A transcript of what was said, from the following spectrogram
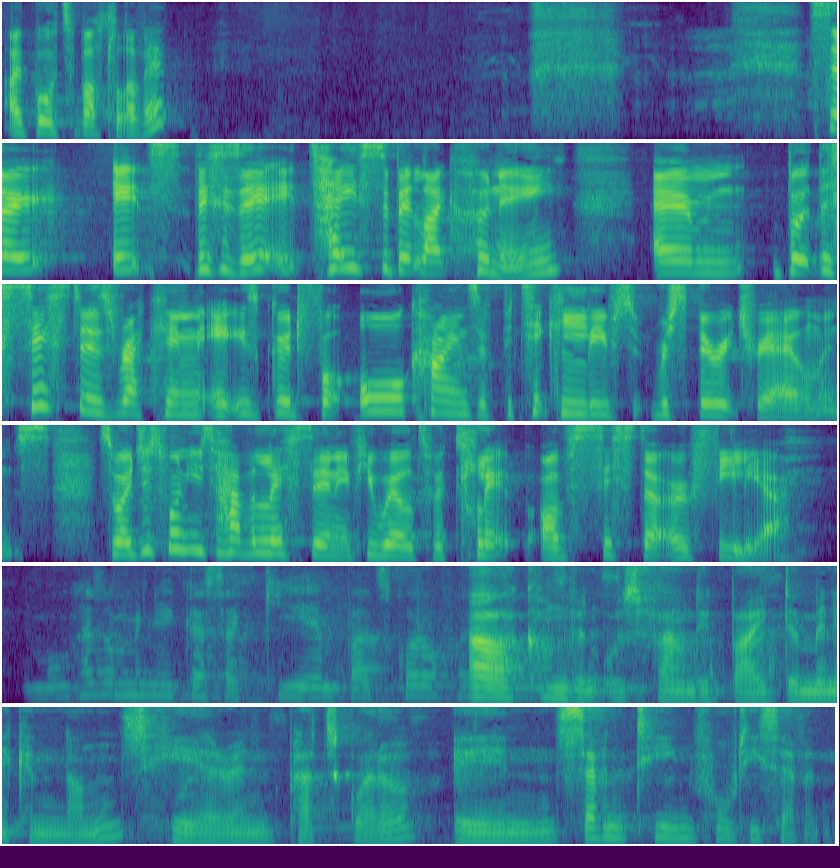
I bought a bottle of it. So it's, this is it. It tastes a bit like honey. Um, but the sisters reckon it is good for all kinds of particularly respiratory ailments. So I just want you to have a listen, if you will, to a clip of Sister Ophelia. Our convent was founded by Dominican nuns here in Pátzcuaro in 1747.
